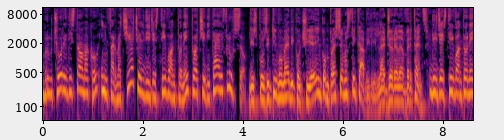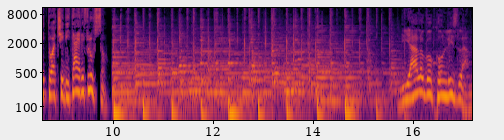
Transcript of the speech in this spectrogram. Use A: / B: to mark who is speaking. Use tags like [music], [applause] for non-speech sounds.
A: Bruciore di stomaco? In farmacia c'è il digestivo Antonetto acidità e reflusso.
B: Dispositivo medico CE in compresse masticabili. Leggere le avvertenze.
A: Digestivo Antonetto acidità e reflusso.
C: Dialogo con l'Islam.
